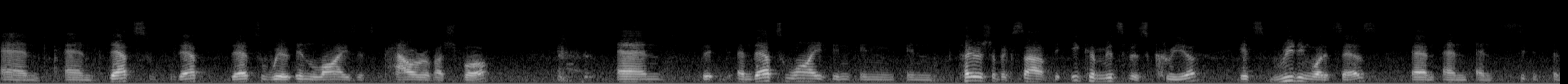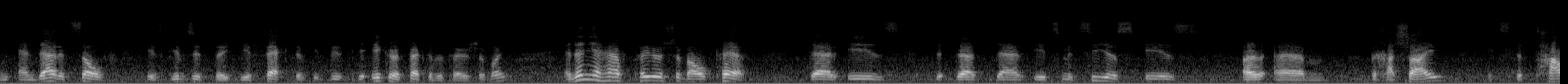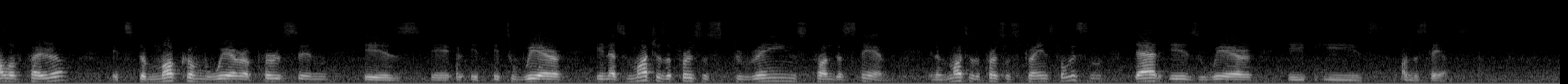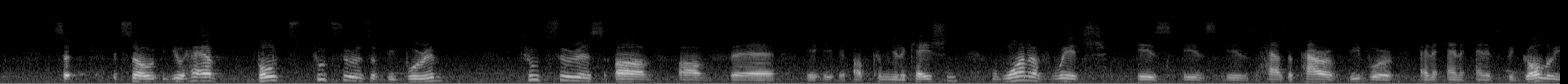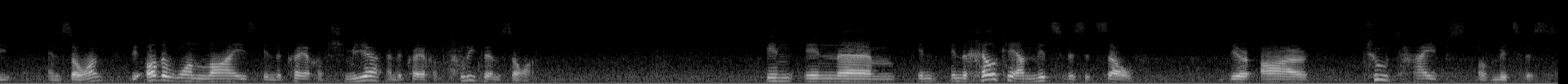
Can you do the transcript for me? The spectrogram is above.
and and that's that that's wherein lies its power of hashpah, and the, and that's why in in in Torah Shabbat the Ikka mitzvah is kriya, it's reading what it says, and and and and, and that itself is gives it the, the effect of the, the Ikka effect of the Torah Shabbat, and then you have Torah Shabbal Peh, that is that that its mitzias is uh, um, it's the tal of Torah, it's the makom where a person is, it, it, it's where, in as much as a person strains to understand, in as much as a person strains to listen, that is where he he's understands. So, so you have both two of diburim, two tzuras of of uh, of communication, one of which is is is has the power of dibur and and and it's begolui and so on. The other one lies in the koyach of shmir and the koyach of klita and so on. In in um, in in the chelke mitzvahs itself, there are two types of mitzvahs.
